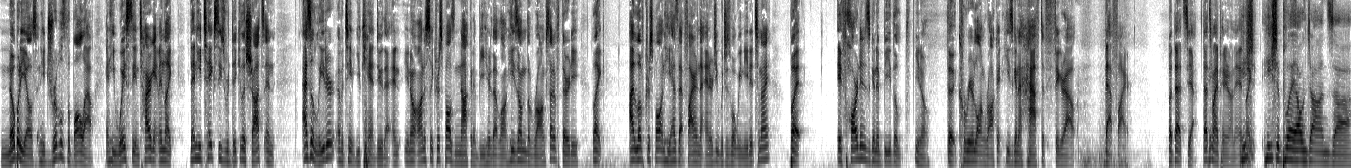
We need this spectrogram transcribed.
nobody else, and he dribbles the ball out, and he wastes the entire game, and like then he takes these ridiculous shots and. As a leader of a team, you can't do that. And you know, honestly, Chris Paul is not going to be here that long. He's on the wrong side of 30. Like I love Chris Paul and he has that fire and that energy, which is what we needed tonight. But if Harden is going to be the you know the career long rocket, he's going to have to figure out that fire. But that's yeah, that's my opinion on it. And He, like sh- he should play Elton John's uh,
